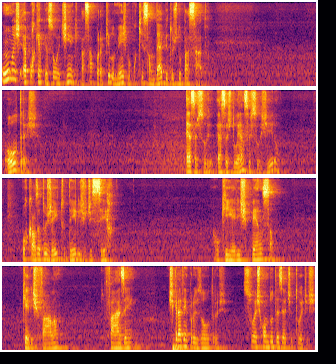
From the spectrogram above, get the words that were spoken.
Umas é porque a pessoa tinha que passar por aquilo mesmo, porque são débitos do passado. Outras, essas, essas doenças surgiram por causa do jeito deles de ser, o que eles pensam, o que eles falam, fazem, escrevem para os outros, suas condutas e atitudes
